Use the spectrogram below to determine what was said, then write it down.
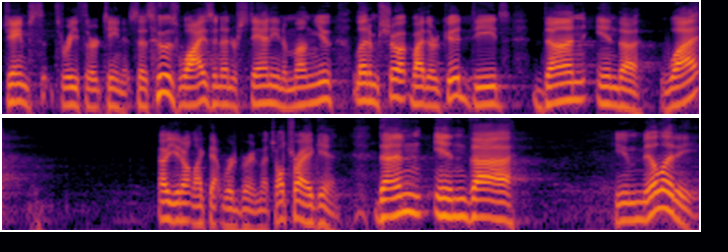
James 3:13 it says who is wise and understanding among you let him show it by their good deeds done in the what Oh, you don't like that word very much. I'll try again. Done in the humility.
